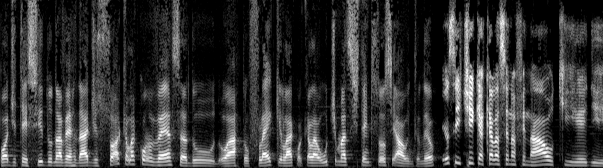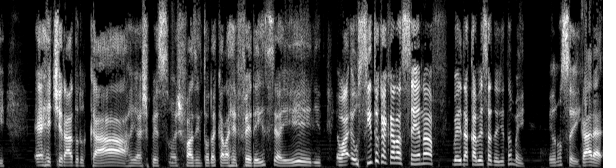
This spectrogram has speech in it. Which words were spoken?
pode ter sido, na verdade, só aquela conversa do, do Arthur Fleck lá com aquela última assistente social, entendeu? Eu senti que aquela cena final que ele é retirado do carro e as pessoas fazem toda aquela referência a ele. Eu, eu sinto que aquela cena veio da cabeça dele também. Eu não sei. Cara,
